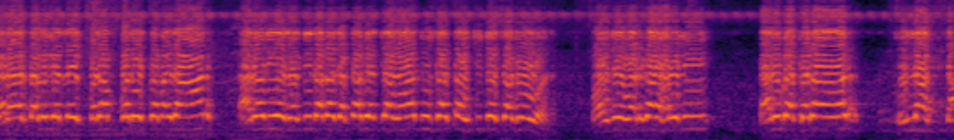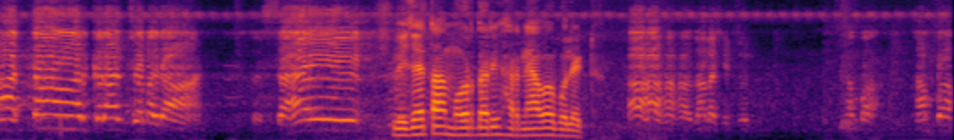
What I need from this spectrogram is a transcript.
करार तालुक्यातलं एक परंपरेचं मैदान. आदरणीय जगदीदादा जगताप यांच्या वाढदिवसाचं औचित्य साधून. मौजे वडगाव हवेली तालुका करार जिल्हा सातारकरांचं मैदान. सहाय विजेता मोरदरी हरण्या व बुलेट. हा हा हा हा थांबा थांबा.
